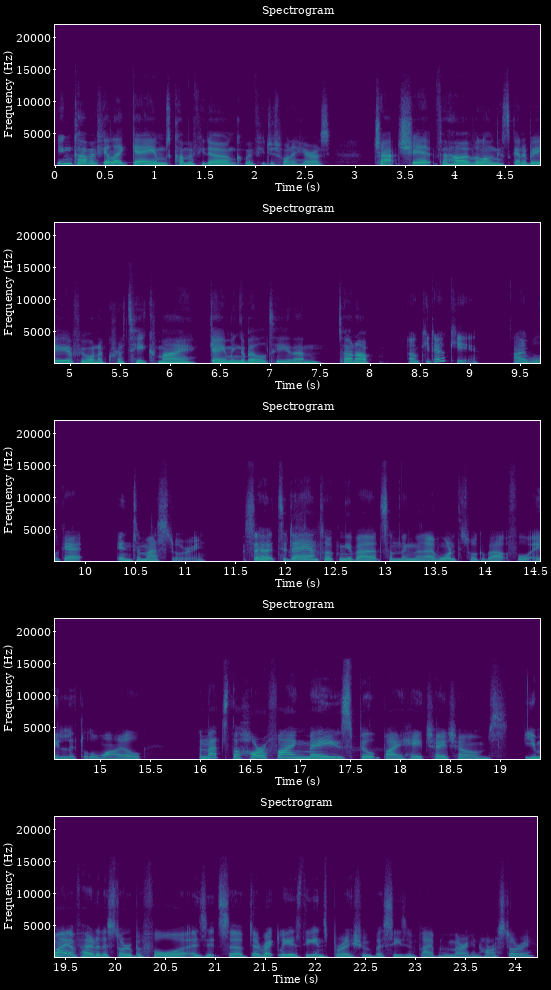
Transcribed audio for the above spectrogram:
You can come if you like games, come if you don't, come if you just want to hear us chat shit for however long it's going to be. If you want to critique my gaming ability, then turn up. Okie dokie. I will get into my story. So today I'm talking about something that I've wanted to talk about for a little while, and that's the horrifying maze built by H. H. Holmes. You might have heard of the story before, as it served directly as the inspiration for season five of American Horror Story.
